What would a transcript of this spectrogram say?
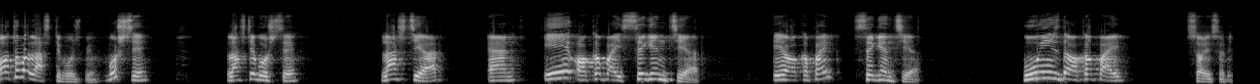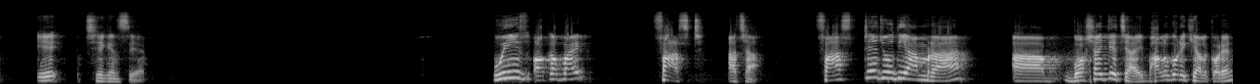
অথবা লাস্টে বসবে। বসছে। লাস্টে বসছে। Last chair and A occupy second chair A occupy second chair who is the occupied sorry sorry A second chair who is occupied first আচ্ছা ফার্স্টে যদি আমরা বসাইতে চাই, ভালো করে খেয়াল করেন।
